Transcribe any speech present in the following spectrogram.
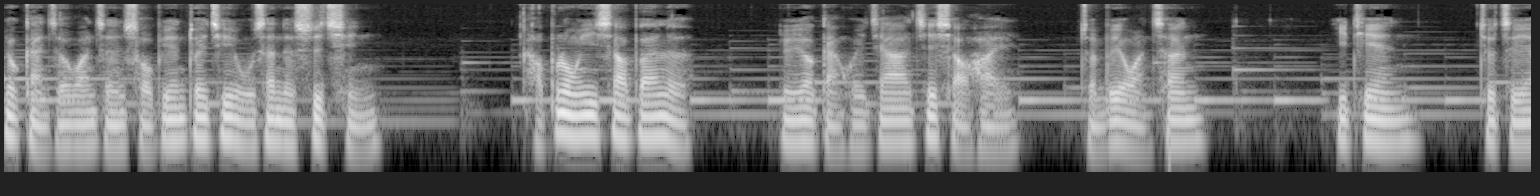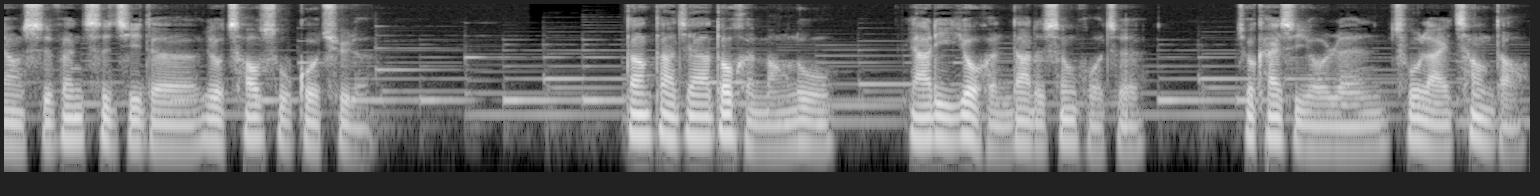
又赶着完成手边堆积如山的事情。好不容易下班了，又要赶回家接小孩，准备晚餐。一天就这样十分刺激的又超速过去了。当大家都很忙碌、压力又很大的生活着，就开始有人出来倡导，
